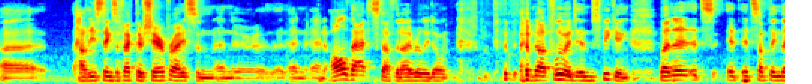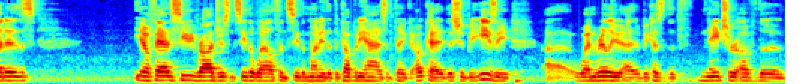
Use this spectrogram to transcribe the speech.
uh, how these things affect their share price and and their, and and all that stuff that I really don't I'm not fluent in speaking, but it's it, it's something that is you know fans see Rogers and see the wealth and see the money that the company has and think okay this should be easy uh, when really uh, because of the nature of the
